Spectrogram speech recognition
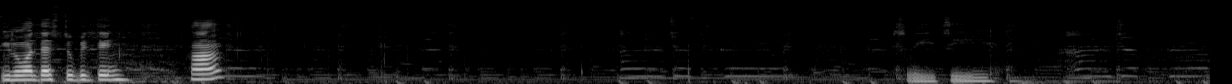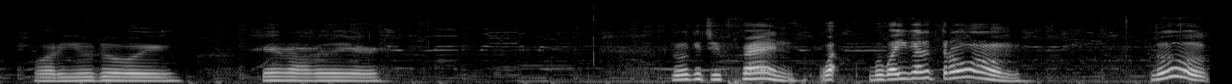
You don't want that stupid thing? Huh? Sweetie. What are you doing? Get out of there. Look at your friend. What? But why you gotta throw him? Look.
